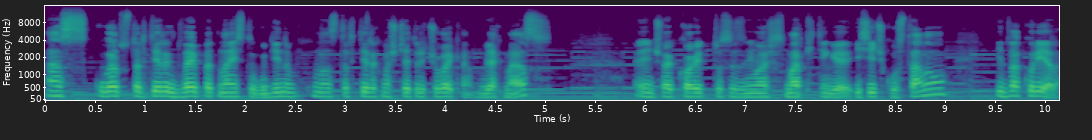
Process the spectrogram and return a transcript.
Аз, когато стартирах 2015 година, стартирахме с 4 човека. Бяхме аз, един човек, който се занимаваше с маркетинга и всичко останало и два куриера.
